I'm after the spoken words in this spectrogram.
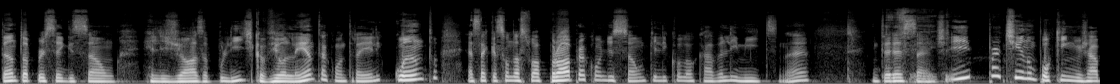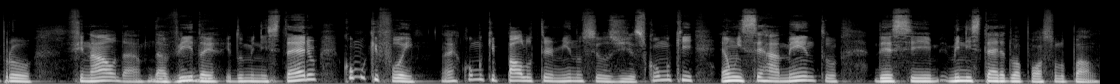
tanto a perseguição religiosa, política, violenta contra ele, quanto essa questão da sua própria condição que ele colocava limites, né? Interessante. Perfeito. E partindo um pouquinho já para o final da, da uhum. vida e do ministério, como que foi? Né? Como que Paulo termina os seus dias? Como que é um encerramento desse ministério do apóstolo Paulo?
